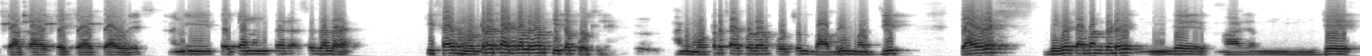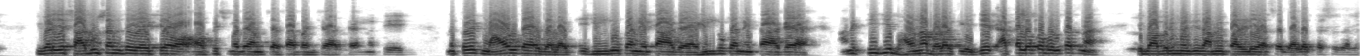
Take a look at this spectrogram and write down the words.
त्या काळात त्याच्या त्यावेळेस. आणि त्याच्यानंतर असं झालं की साहेब मोटरसायकलवर तिथं पोहोचले. आणि मोटरसायकलवर पोहोचून बाबरी मस्जिद त्यावेळेस दिवे साहेबांकडे म्हणजे जे तिकडे जे साधू संत यायचे ऑफिसमध्ये आमच्या साहेबांच्या त्यांना ते मग तो एक माहोल तयार झाला की हिंदू का नेता आ गया हिंदू का नेता आ गया। आणि ती जी भावना भडकली जे आता लोक बोलतात ना की बाबरी मस्जिद आम्ही पाळली असं झालं तसं झालं।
